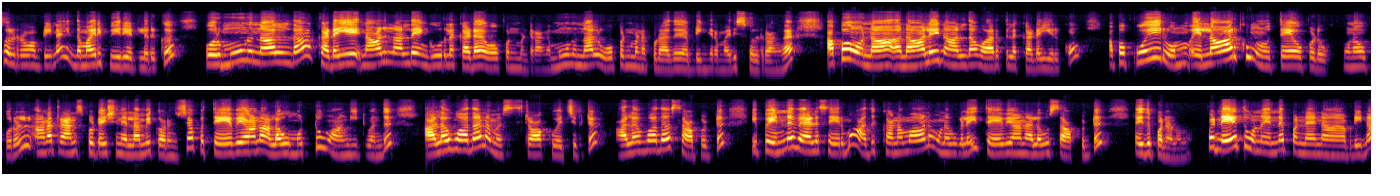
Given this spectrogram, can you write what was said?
சொல்றோம் அப்படின்னா இந்த மாதிரி பீரியட்ல இருக்கு. ஒரு மூணு நாள் தான் கடையே நாலு நாள் தான் எங்க ஊர்ல கடை ஓபன் பண்றாங்க. மூணு நாள் ஓபன் பண்ணக்கூடாது அப்படிங்கிற மாதிரி சொல்றாங்க. அப்போ நா- நாலே நாள் தான் வாரத்துல கடை இருக்கும். அப்போ போய் ரொம்ப எல்லாருக்கும் தேவைப்படும் உணவுப் பொருள். ஆனா டிரான்ஸ்போர்ட்டேஷன் எல்லாமே குறைஞ்சிச்சு. அப்ப தேவையான அளவு மட்டும் வாங்கிட்டு வந்து அளவா தான் நம்ம ஸ்டாக் வச்சுக்கிட்டு அளவா தான் சாப்பிட்டு இப்ப என்ன வேலை செய்யறோமோ அது கனவான உணவுகளை தேவையான அளவு சாப்பிட்டு இது பண்ணணும். இப்ப நேத்து ஒண்ணு என்ன பண்ணேன் நான் அப்படின்னா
